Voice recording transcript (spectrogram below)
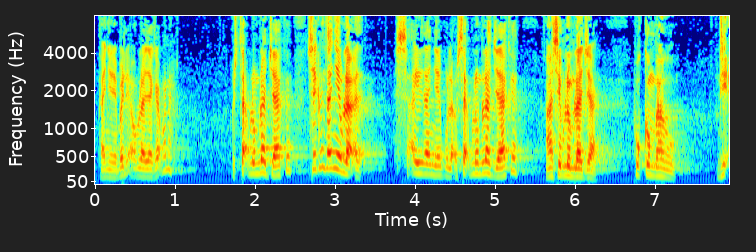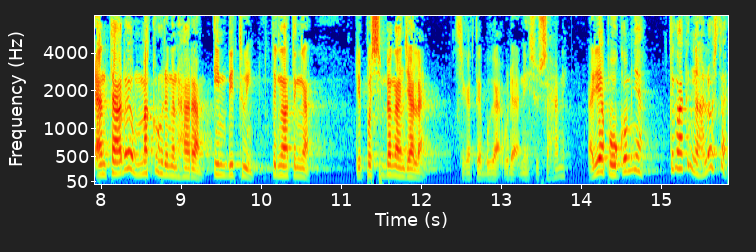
Tanya dia balik, awak belajar kat mana? Ustaz belum belajar ke? Saya kena tanya pula. Saya tanya pula, Ustaz belum belajar ke? Ha, saya belum belajar. Hukum baru. Di antara makruh dengan haram. In between. Tengah-tengah. Di persimpangan jalan. Saya kata, berat budak ni. Susah ni. Ada apa hukumnya? Tengah-tengah lah Ustaz.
